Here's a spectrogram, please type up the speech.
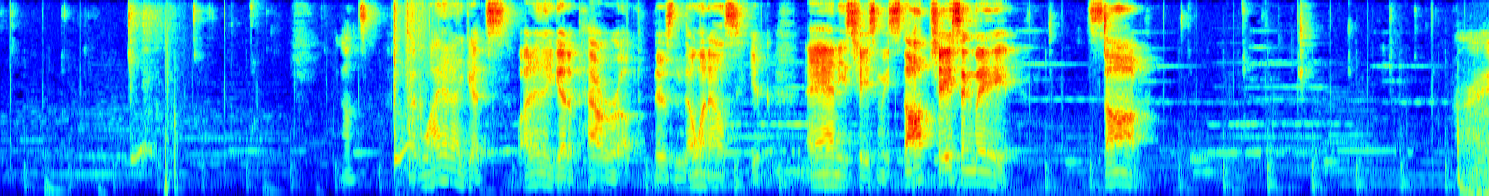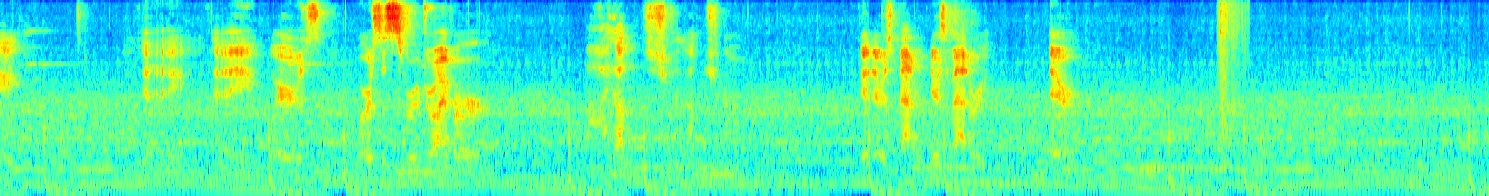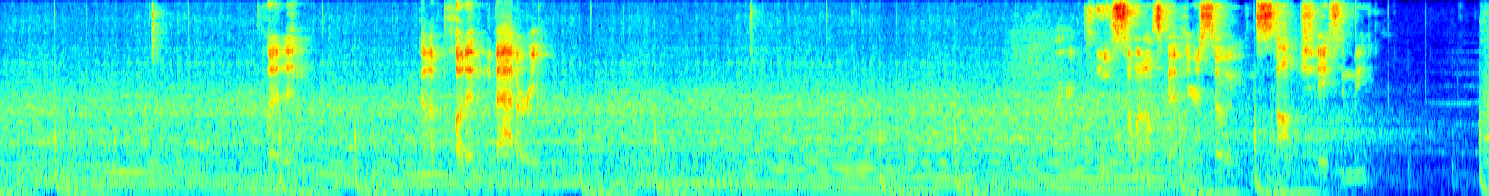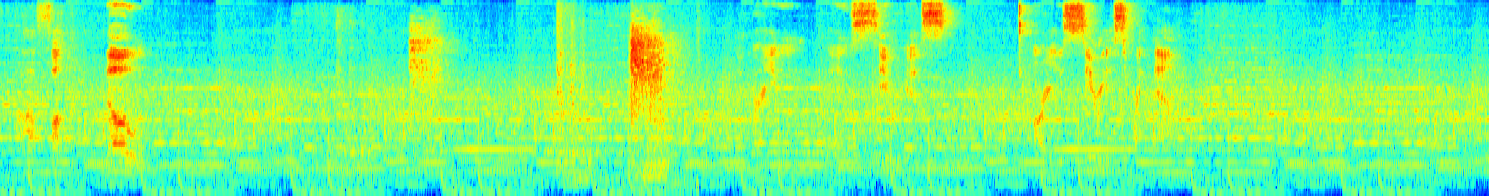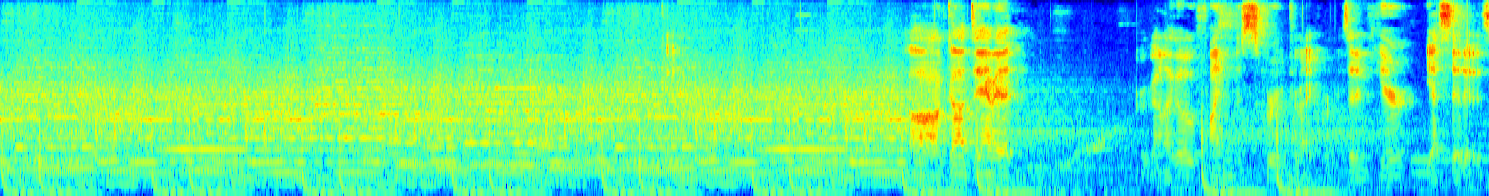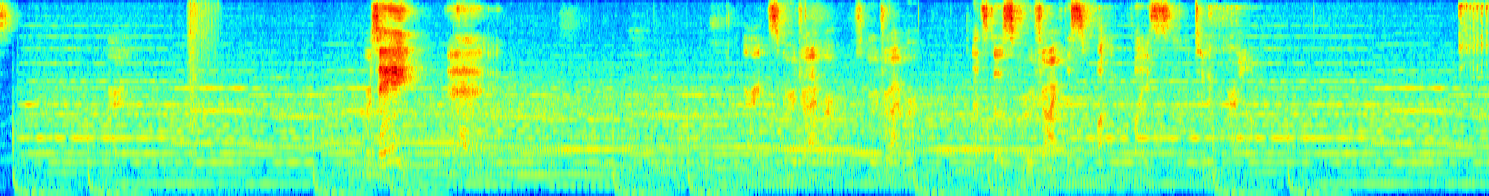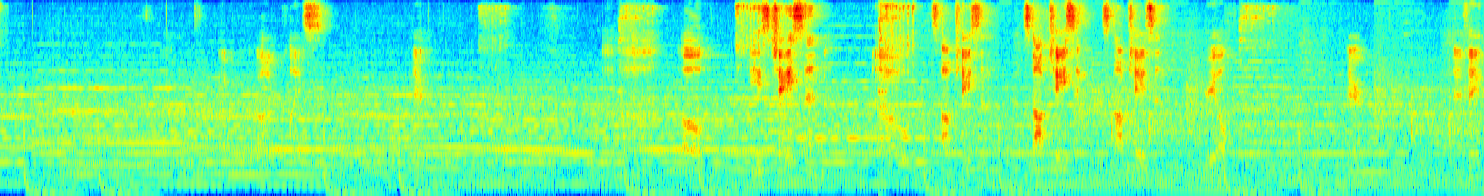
Why did I get? Why did I get a power up? There's no one else here, and he's chasing me. Stop chasing me! Stop! All right. Okay. Okay. Where's Where's the screwdriver? I got. I got. Okay. There's battery. There's a battery. There. Battery. Alright, please someone else get here so you can stop chasing me. Ah, fuck. No!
